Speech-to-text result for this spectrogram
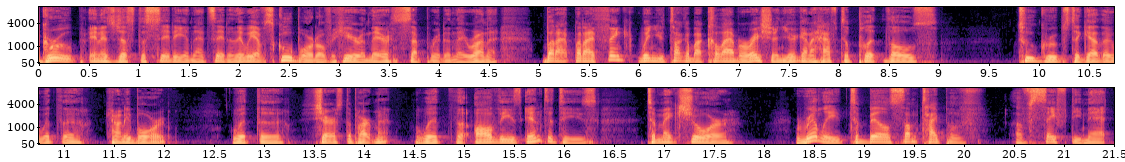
group and it's just the city and that's it. And then we have a school board over here and they're separate and they run it. But i but i think when you talk about collaboration you're going to have to put those two groups together with the county board with the sheriff's department with the, all these entities to make sure really to build some type of of safety net.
